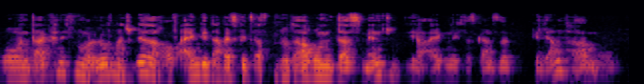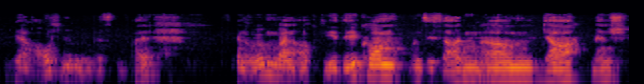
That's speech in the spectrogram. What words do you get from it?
Und da kann ich nochmal irgendwann später darauf eingehen, aber jetzt geht es erstmal nur darum, dass Menschen, die ja eigentlich das Ganze gelernt haben und hier ausüben im besten Fall, dann irgendwann auf die Idee kommen und sie sagen, ähm, ja, Mensch,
